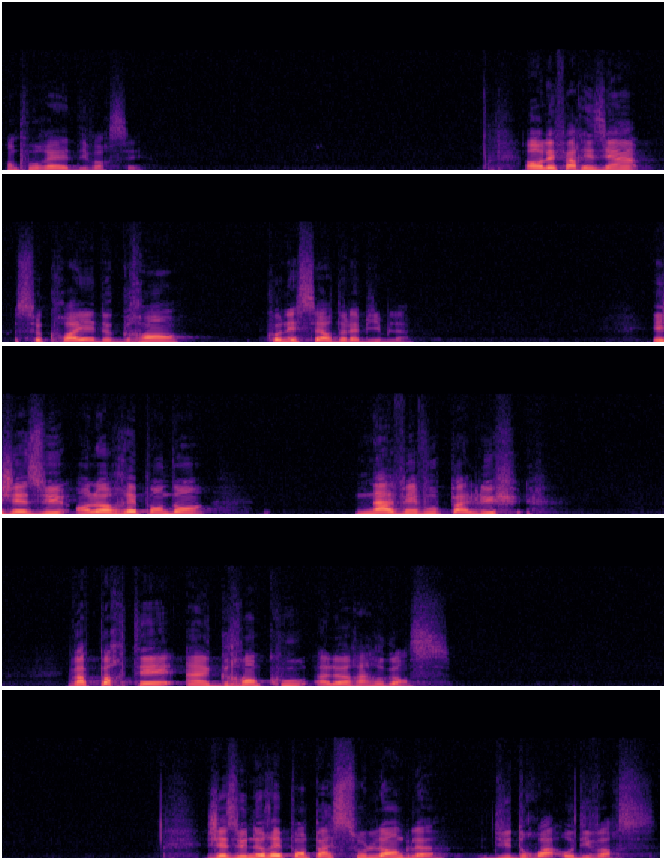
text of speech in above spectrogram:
On pourrait divorcer. Or, les pharisiens se croyaient de grands connaisseurs de la Bible. Et Jésus, en leur répondant, N'avez-vous pas lu va porter un grand coup à leur arrogance. Jésus ne répond pas sous l'angle du droit au divorce,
